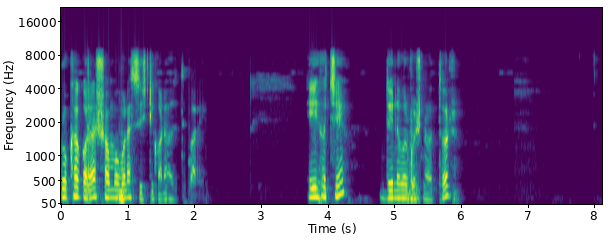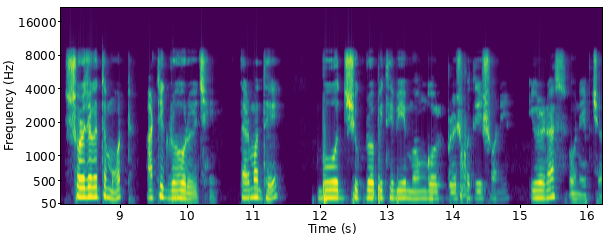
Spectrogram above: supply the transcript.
রক্ষা করার সম্ভাবনা সৃষ্টি করা যেতে পারে। এই হচ্ছে দুই নম্বর প্রশ্নের উত্তর। সৌরজগতে মোট আটটি গ্রহ রয়েছে। তার মধ্যে বুধ, শুক্র, পৃথিবী, মঙ্গল, বৃহস্পতি, শনি, ইউরেনাস ও নেপচুন।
